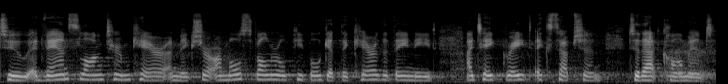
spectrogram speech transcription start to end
to advance long-term care and make sure our most vulnerable people get the care that they need, I take great exception to that comment.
